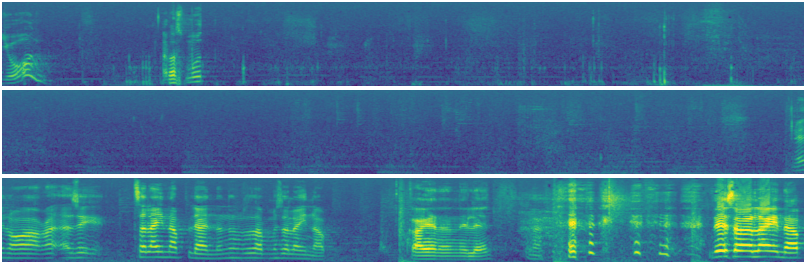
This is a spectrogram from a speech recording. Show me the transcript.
Yun. Tara smooth. Ka- kasi sa lineup plan, ano masasabi mo sa lineup? Kaya na nila yan. Na. Hindi, sa lineup,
